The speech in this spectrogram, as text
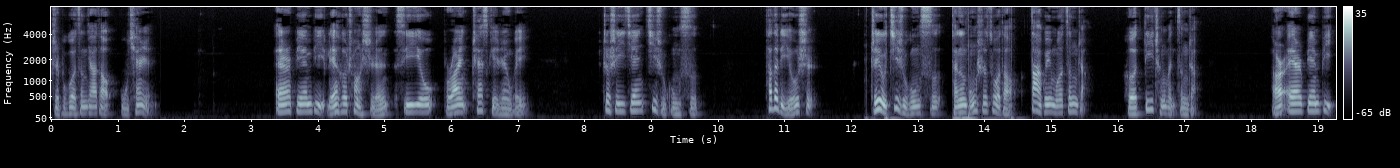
只不过增加到五千人。Airbnb 联合创始人 CEO Brian Chesky 认为。这是一间技术公司，他的理由是，只有技术公司才能同时做到大规模增长和低成本增长，而 Airbnb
